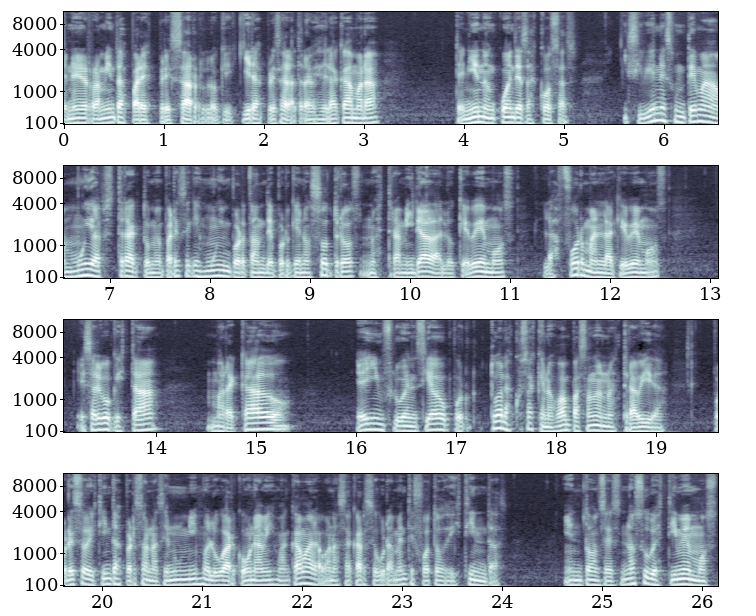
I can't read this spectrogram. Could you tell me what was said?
tener herramientas para expresar lo que quiera expresar a través de la cámara, teniendo en cuenta esas cosas. Y si bien es un tema muy abstracto, me parece que es muy importante porque nosotros, nuestra mirada, lo que vemos, la forma en la que vemos, es algo que está marcado e influenciado por todas las cosas que nos van pasando en nuestra vida. Por eso distintas personas en un mismo lugar con una misma cámara van a sacar seguramente fotos distintas. Entonces, no subestimemos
